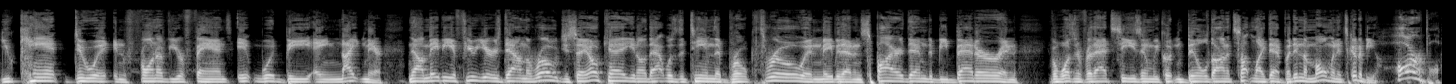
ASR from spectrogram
You can't do it in front of your fans. It would be a nightmare. Now, maybe a few years down the road, you say, okay, you know, that was the team that broke through and maybe that inspired them to be better. And if it wasn't for that season, we couldn't build on it, something like that. But in the moment, it's going to be horrible.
